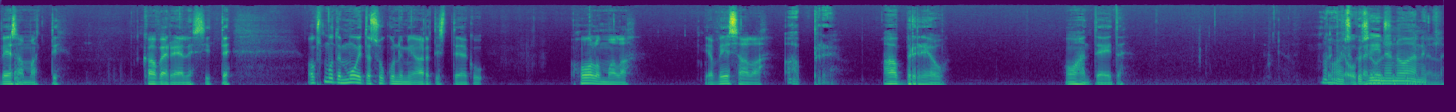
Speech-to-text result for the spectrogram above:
Vesamatti kavereille sitten. Onko muuten muita sukunimiartisteja kuin Holmala ja Vesala, Apre. Abreu? Onhan teitä. No olisiko siinä no ainakin?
